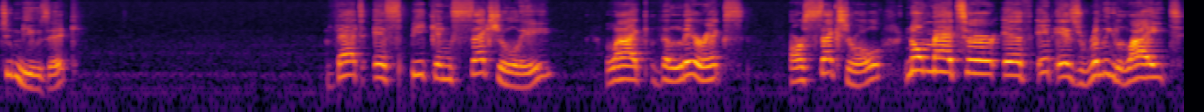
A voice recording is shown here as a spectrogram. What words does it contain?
to music that is speaking sexually, like the lyrics are sexual, no matter if it is really light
